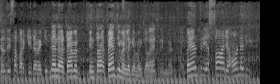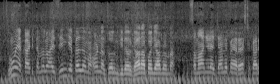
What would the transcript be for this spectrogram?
जल्दी सफ़र किया कितने टाइम में पैंतीस मिनट लगे मेरे ख्याल में पैंतीस मिनट। पैंतरी असा जो होंडे दी। धुएँ काटी मतलब आज ज़िंदगी पहले मैं होंडे जुल्म कीता और घर पहुँचे आपने अपना सामान जेड़ा चाहते पे रेस्ट कर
